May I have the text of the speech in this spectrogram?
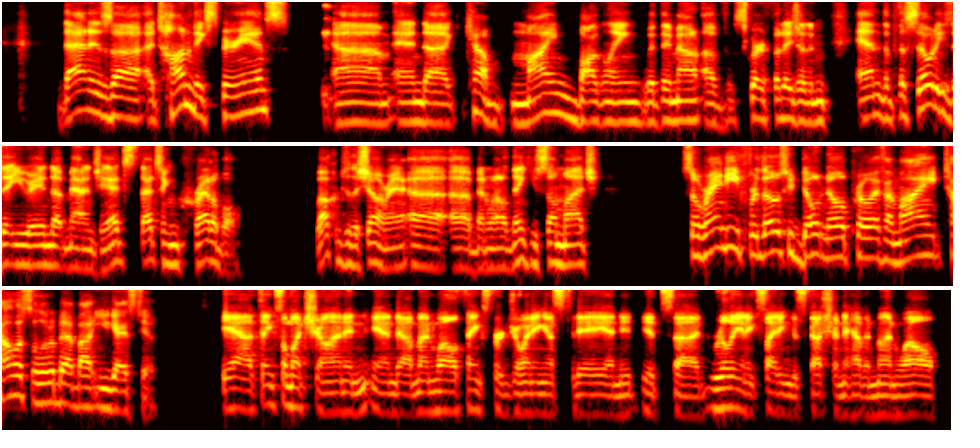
That is uh, a ton of experience um, and uh, kind of mind boggling with the amount of square footage and, and the facilities that you end up managing. That's, that's incredible. Welcome to the show, uh, uh, Manuel. Thank you so much. So, Randy, for those who don't know Pro FMI, tell us a little bit about you guys too. Yeah, thanks so much, Sean. And, and uh, Manuel, thanks for joining us today. And it, it's uh, really an exciting discussion having Manuel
